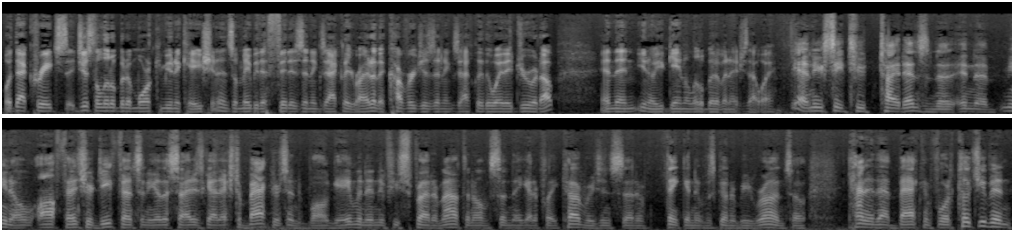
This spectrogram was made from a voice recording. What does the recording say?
what that creates is just a little bit of more communication, and so maybe the fit isn't exactly right, or the coverage isn't exactly the way they drew it up, and then you know you gain a little bit of an edge that way. Yeah, and you see two tight ends in the in the you know offense or defense, and the other side has got extra backers in the ball game, and then if you spread them out, then all of a sudden they got to play coverage instead of thinking it was going to be run. So kind of that back and forth. Coach, you've been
